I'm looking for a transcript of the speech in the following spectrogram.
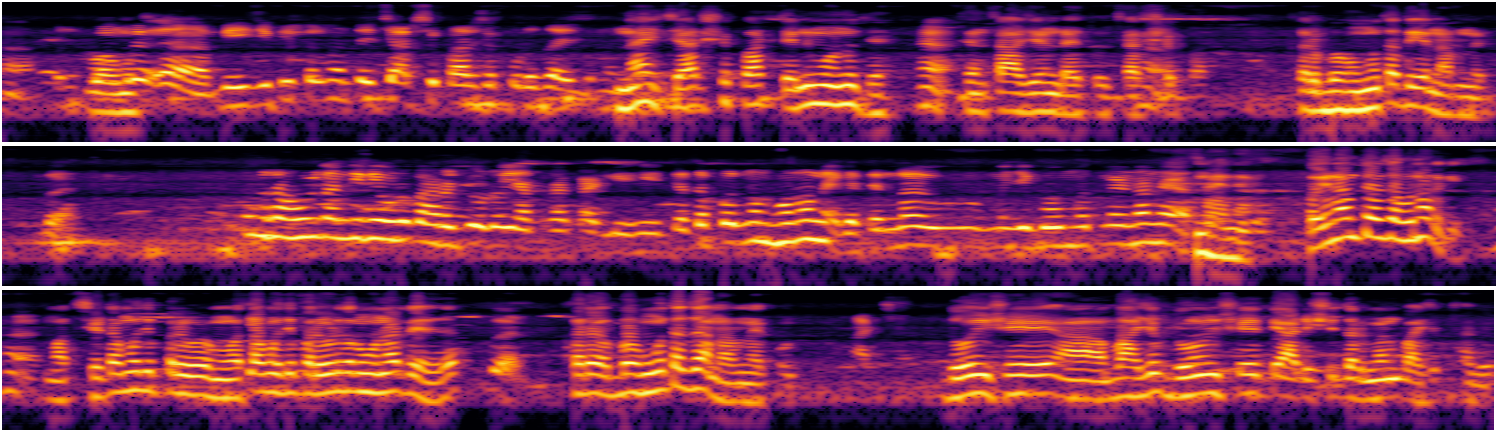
हां. पण काँग्रेस बीजेपी तर म्हणते चारशे पारशे पुढे जायचं. नाही चारशे पार त्यांनी म्हणू द्या हां. त्यांचा अजेंडा आहे तो चारशे हां. पार तर बहुमतात येणार नाही बरं पण राहुल गांधीने एवढं भारत जोडो यात्रा काढली ही. त्याचा परिणाम होणार नाही का? त्यांना म्हणजे बहुमत मिळणार नाही असं नाही नाही. परिणाम त्याचा होणार की? हां. मतशेटामध्ये परिव- मतामध्ये परिवर्तन होणार त्याचं. बरं. खरं बहुमतात जाणार नाही कोण. अच्छा. दोनशे अं, भाजप दोनशे ते अडीचशे दरम्यान भाजप थांबेल.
